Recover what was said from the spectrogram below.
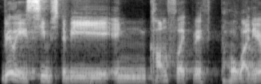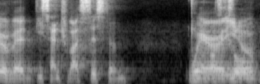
really seems to be in conflict with the whole idea of a decentralized system where, you know,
